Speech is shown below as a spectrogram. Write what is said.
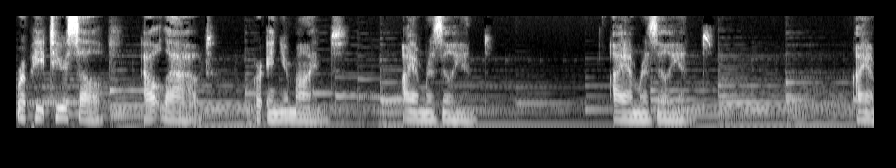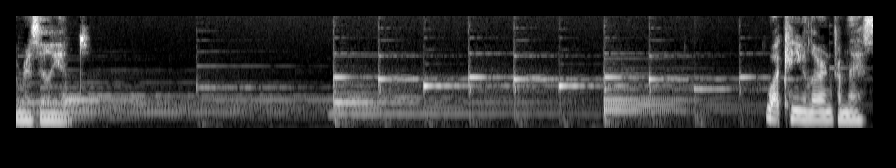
Repeat to yourself out loud or in your mind I am resilient. I am resilient. I am resilient. What can you learn from this?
